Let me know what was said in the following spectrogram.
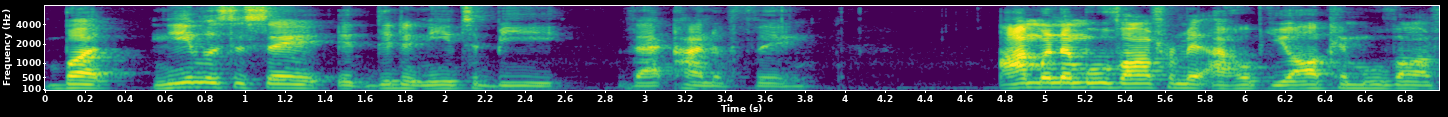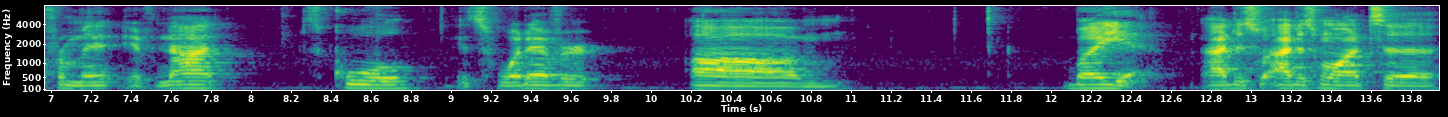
But needless to say, it didn't need to be that kind of thing. I'm gonna move on from it. I hope y'all can move on from it. If not, it's cool. It's whatever. Um, but yeah, I just I just wanted to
